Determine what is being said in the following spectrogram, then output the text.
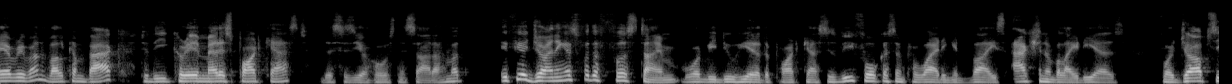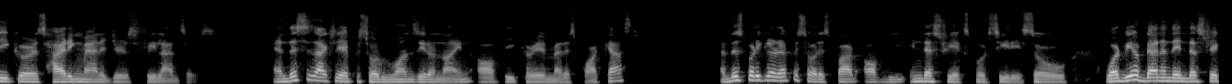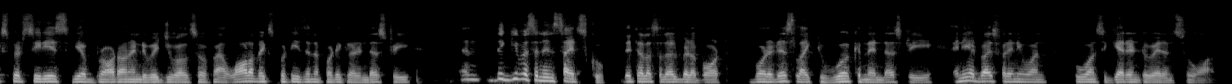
Hey everyone, welcome back to the CareerMetis podcast. This is your host Nisar Ahmed. If you're joining us for the first time, what we do here at the podcast is we focus on providing advice, actionable ideas for job seekers, hiring managers, freelancers. And this is actually episode 109 of the CareerMetis podcast. And this particular episode is part of the Industry Expert series. So, what we have done in the Industry Expert series, we have brought on individuals who have a lot of expertise in a particular industry and they give us an inside scoop. They tell us a little bit about what it is like to work in the industry, any advice for anyone who wants to get into it, and so on.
